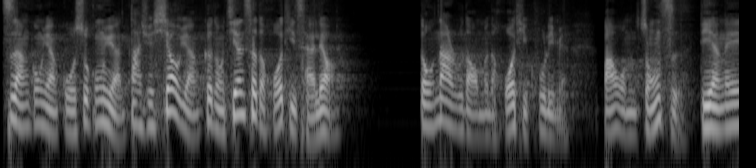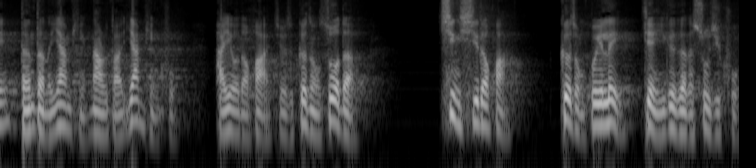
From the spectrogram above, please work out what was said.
自然公园、果树公园、大学校园各种监测的活体材料，都纳入到我们的活体库里面。把我们种子、DNA 等等的样品纳入到样品库，还有的话就是各种做的信息的话，各种归类建一个个的数据库，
